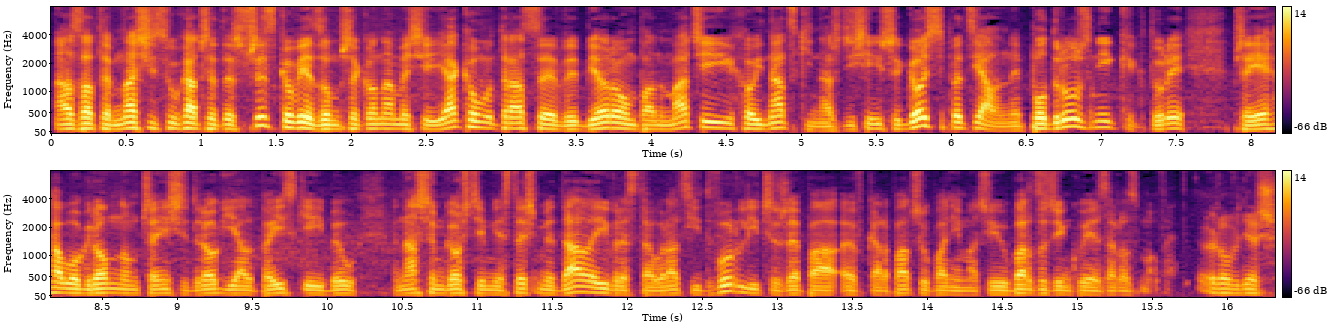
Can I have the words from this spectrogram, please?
A zatem nasi słuchacze też wszystko wiedzą. Przekonamy się, jaką trasę wybiorą. Pan Maciej Chojnacki, nasz dzisiejszy gość specjalny, podróżnik, który przejechał ogromną część drogi alpejskiej, był naszym gościem. Jesteśmy dalej w restauracji Dwór Liczy Rzepa w Karpaczu. Panie Macieju, bardzo dziękuję za rozmowę. Również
